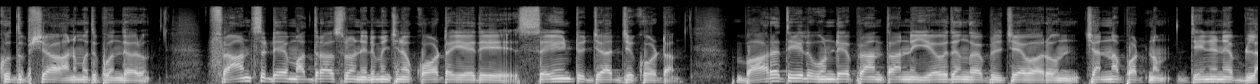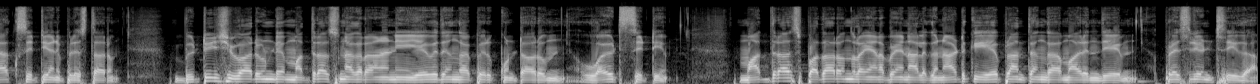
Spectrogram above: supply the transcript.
కుతుబ్ షా అనుమతి పొందారు. ఫ్రాన్స్ డే మద్రాసులో నిర్మించిన కోట ఏది? సెయింట్ జార్జి కోట. భారతీయులు ఉండే ప్రాంతాన్ని ఏ విధంగా పిలిచేవారు? చెన్నపట్నం. దీనినే బ్లాక్ సిటీ అని పిలుస్తారు. బ్రిటిష్ వారు ఉండే మద్రాసు నగరాన్ని ఏ విధంగా పేర్కొంటారు? వైట్ సిటీ. మద్రాస్ పదహారు వందల ఎనభై నాలుగు నాటికి ఏ ప్రాంతంగా మారింది? ప్రెసిడెన్సీగా.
